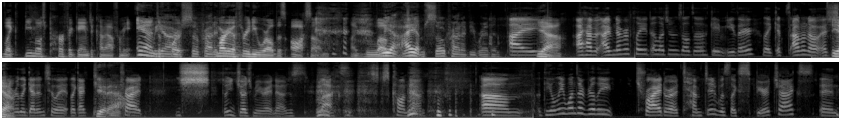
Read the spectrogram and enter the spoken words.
like the most perfect game to come out for me, and We of course, so proud of you, Mario Branden. 3D World is awesome. I love Well, yeah. I am so proud of you, Branden. I yeah, I haven't. I've never played a Legend of Zelda game either. Like it's. I don't know. I just Yeah. can't really get into it. Like I Get out. tried. Shh! Don't you judge me right now. Just relax. just, just calm down. Um, the only ones I've really tried or attempted was like Spirit Tracks and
